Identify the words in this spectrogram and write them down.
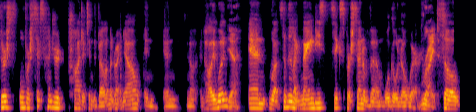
there's over 600 projects in development right now in in you know in Hollywood, yeah and what something like 96 percent of them will go nowhere. right So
